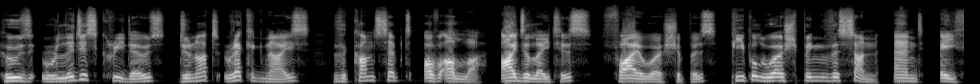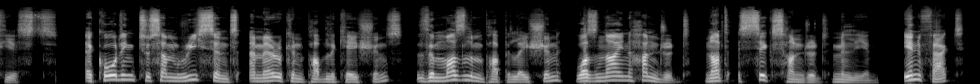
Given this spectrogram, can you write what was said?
whose religious credos do not recognize the concept of Allah, idolaters, fire worshippers, people worshipping the sun, and atheists. According to some recent American publications, the Muslim population was 900, not 600 million. In fact,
